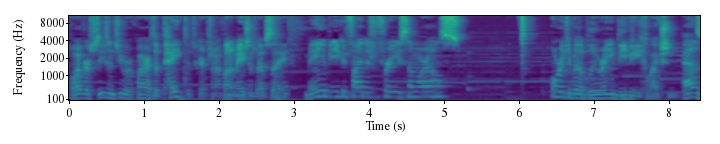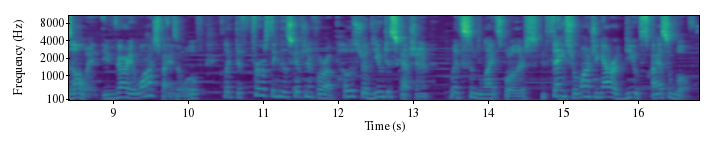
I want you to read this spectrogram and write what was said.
However, season 2 requires a paid subscription on Funimation's website. Maybe you could find it for free somewhere else? Or you could buy the Blu-ray and DVD collection. As always, if you've already watched Spice Wolf, click the first link in the description for a post-review discussion with some light spoilers. And thanks for watching our review of Spice and Wolf.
